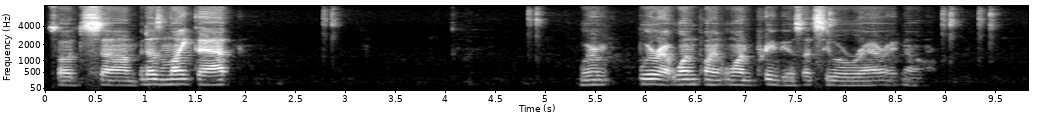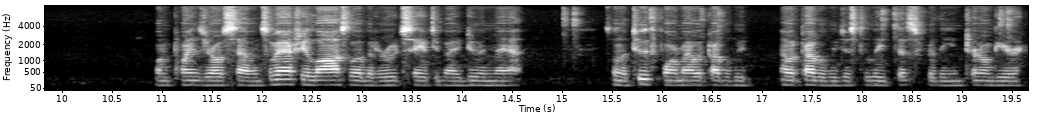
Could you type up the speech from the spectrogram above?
So it's um, it doesn't like that. We're we were at 1.1 previous. Let's see where we're at right now. 1.07. So we actually lost a little bit of root safety by doing that. So in the tooth form, I would probably I would probably just delete this for the internal gear.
